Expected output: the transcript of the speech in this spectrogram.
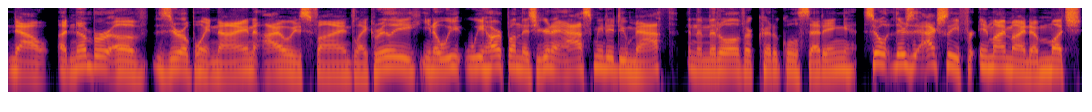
Now, a number of 0.9, I always find like really, you know, we we harp on this. You're going to ask me to do math in the middle of a critical setting. So there's actually for in my mind a much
